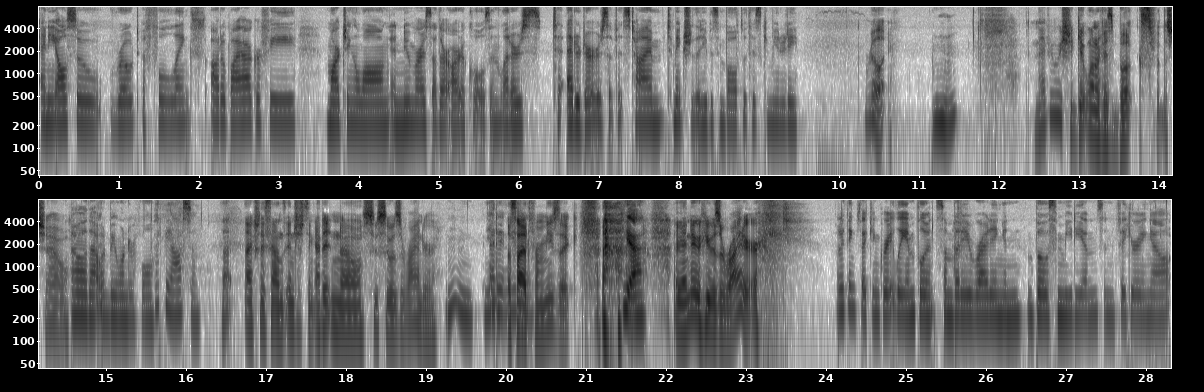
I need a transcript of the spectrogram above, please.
And he also wrote a full length autobiography, Marching Along, and numerous other articles and letters to editors of his time to make sure that he was involved with his community. Really? Mm hmm Maybe we should get one of his books for the show. Oh, that would be wonderful. that'd be awesome. That actually sounds interesting. I didn't know Sousa was a writer, Mm, yeah. I didn't aside either. from music. yeah. I mean, I knew he was a writer. But I think that can greatly influence somebody writing in both mediums and figuring out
